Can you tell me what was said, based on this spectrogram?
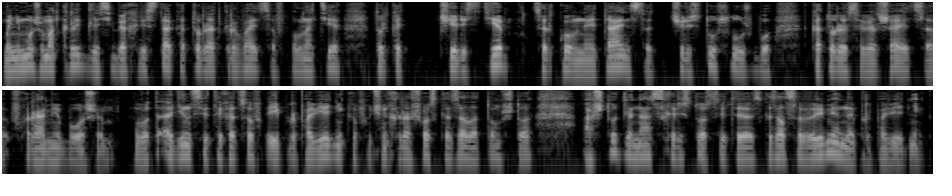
мы не можем открыть для себя Христа, который открывается в полноте только через те церковные таинства, через ту службу, которая совершается в храме Божьем. Вот один из святых отцов и проповедников очень хорошо сказал о том, что «А что для нас Христос?» Это сказал современный проповедник.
